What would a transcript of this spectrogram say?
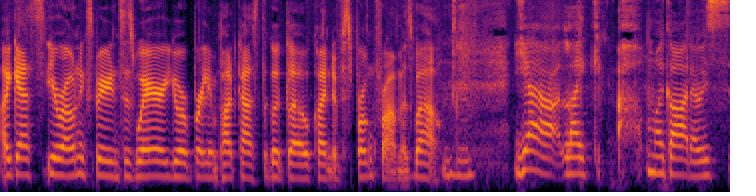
I guess your own experience is where your brilliant podcast, The Good Glow, kind of sprung from as well. Mm-hmm. Yeah, like oh my god, I was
